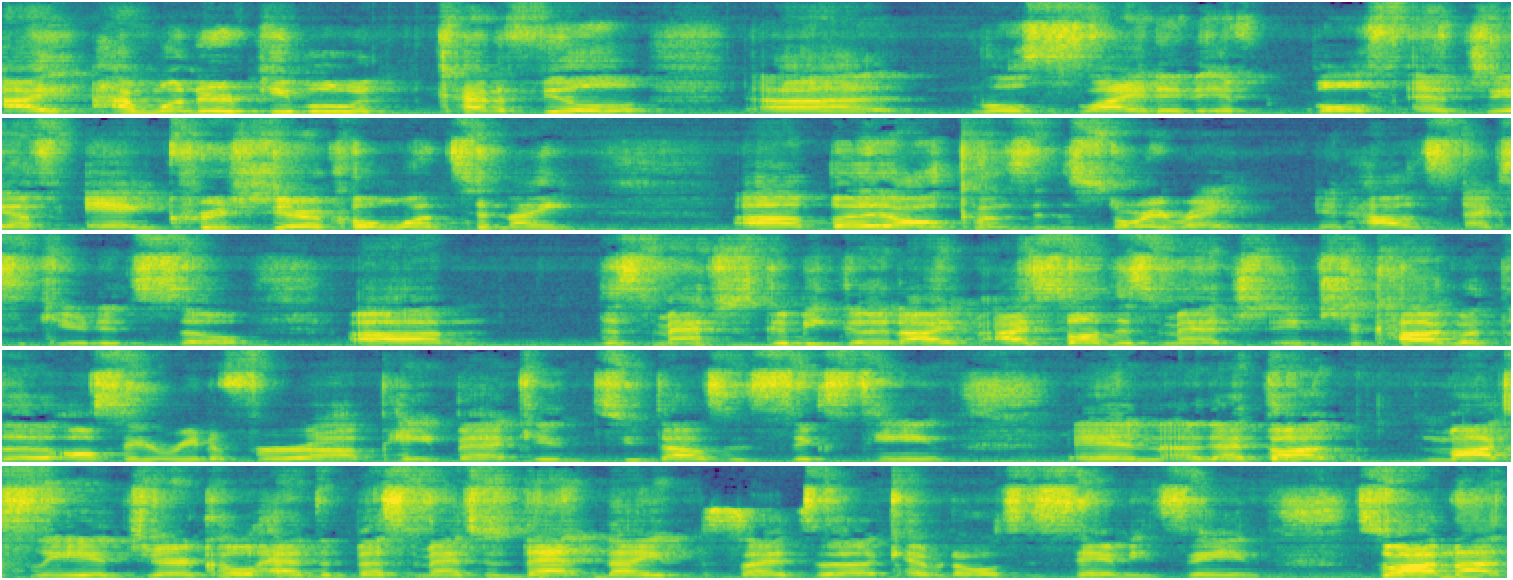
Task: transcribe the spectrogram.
I I wonder if people would kind of feel uh, a little slighted if both MJF and Chris Jericho won tonight. Uh, but it all comes to the story, right? And how it's executed. So um, this match is going to be good. I, I saw this match in Chicago at the Allstate Arena for uh, Payback in 2016, and I, I thought Moxley and Jericho had the best matches that night, besides uh, Kevin Owens and Sami Zayn. So I'm not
